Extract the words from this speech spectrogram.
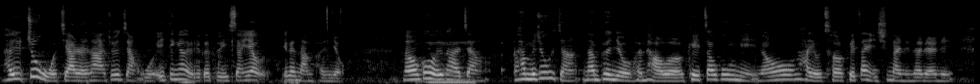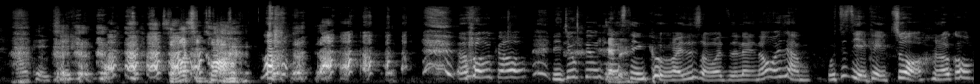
还有就我家人啊，就是讲我一定要有一个对象，要有一个男朋友。然后过后我就跟他讲，嗯、他们就会讲男朋友很好啊，可以照顾你，然后他有车可以带你去哪里哪里哪里，然后可以去。什么情况？然后你就不用这样辛苦还是什么之类。然后我就想我自己也可以做，然后。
